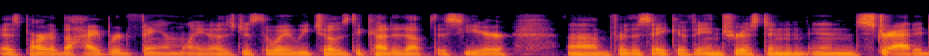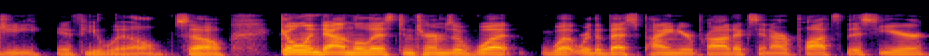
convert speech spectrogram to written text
as part of the hybrid family. That was just the way we chose to cut it up this year um, for the sake of interest and, and strategy, if you will. So going down the list in terms of what what were the best Pioneer products in our plots this year.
